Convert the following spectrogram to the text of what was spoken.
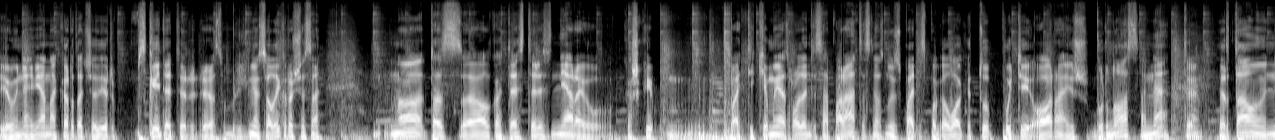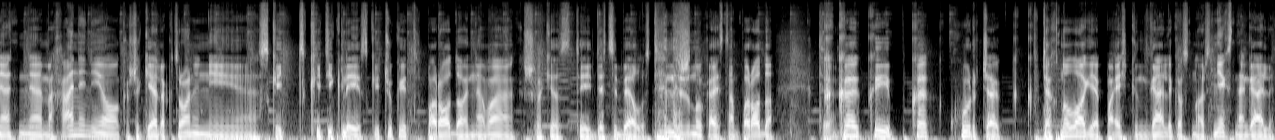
jau ne vieną kartą čia ir skaitėt ir respublikiniuose laikraščiuose. Nu, tas alko testeris nėra jau kažkaip patikimai atrodantis aparatas, nes nu, jūs patys pagalvokit, tu puti orą iš burnos, ne? Taip. Ir tau net ne mechaniniai, o kažkokie elektroniniai skait, skaitikliai, skaičiukai parodo ne va kažkokias tai decibelus. Ten nežinau, ką jis ten parodo. Ka, kaip, ka, kur čia technologiją paaiškinti gali kas nors, niekas negali.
